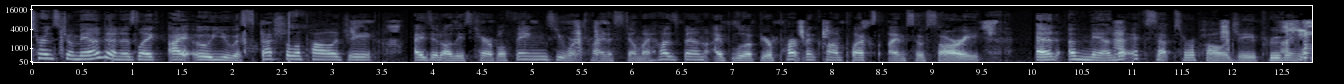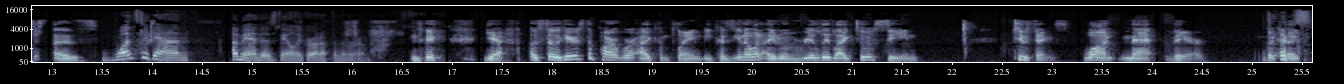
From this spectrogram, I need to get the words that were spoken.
turns to Amanda and is like, "I owe you a special apology. I did all these terrible things. You weren't trying to steal my husband. I blew up your apartment complex. I'm so sorry." And Amanda accepts her apology, proving once again Amanda is the only grown up in the room. yeah. Oh, so here's the part where I complain because you know what I'd really like to have seen? Two things. One, Matt there. Because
